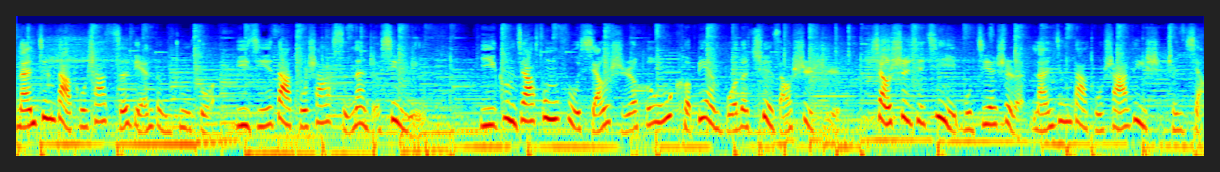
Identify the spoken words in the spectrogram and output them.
南京大屠杀词典》等著作，以及大屠杀死难者姓名，以更加丰富、详实和无可辩驳的确凿事实，向世界进一步揭示了南京大屠杀历史真相。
